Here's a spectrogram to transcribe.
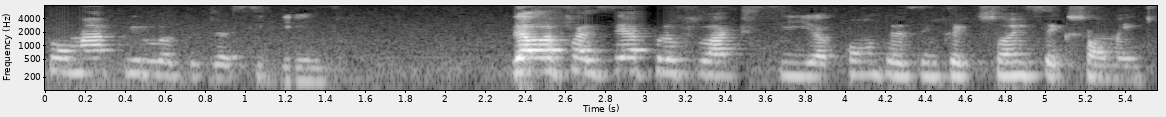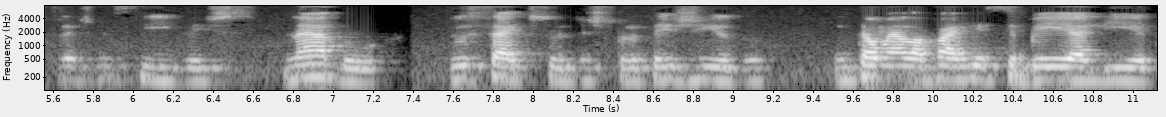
tomar a pílula do dia seguinte, dela fazer a profilaxia contra as infecções sexualmente transmissíveis, né, do, do sexo desprotegido. Então, ela vai receber ali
